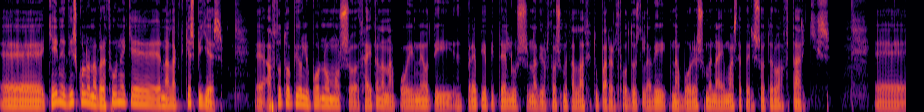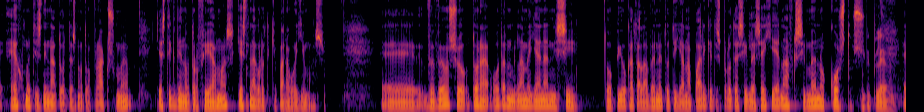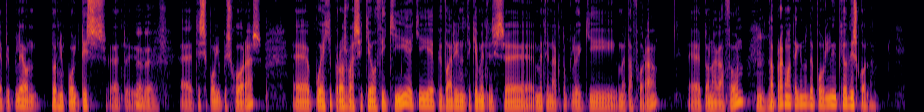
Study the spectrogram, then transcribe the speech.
ε, και είναι δύσκολο να βρεθούν και εναλλακτικές πηγές. Ε, αυτό το οποίο λοιπόν όμως θα ήθελα να πω είναι ότι πρέπει επιτέλους να διορθώσουμε τα λάθη του παρελθόντος, δηλαδή να μπορέσουμε να είμαστε περισσότερο αυτάρκης. Ε, έχουμε τις δυνατότητες να το πράξουμε και στην κτηνοτροφία μας και στην αγροτική παραγωγή μας. Ε, βεβαίως τώρα όταν μιλάμε για ένα νησί το οποίο καταλαβαίνετε ότι για να πάρει και τις πρώτες ύλες έχει ένα αυξημένο κόστος επιπλέον, επιπλέον των της, ε, ε, της υπόλοιπης χώρας ε, που έχει πρόσβαση και οδική, εκεί επιβαρύνεται και με, τις, ε, με την ακτοπλοϊκή μεταφορά ε, των αγαθων τα πράγματα γίνονται πολύ πιο δύσκολα.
